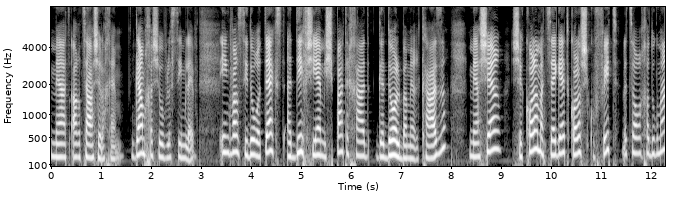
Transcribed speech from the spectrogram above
מההרצאה שלכם? גם חשוב לשים לב. אם כבר סידור הטקסט, עדיף שיהיה משפט אחד גדול במרכז, מאשר שכל המצגת, כל השקופית, לצורך הדוגמה,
